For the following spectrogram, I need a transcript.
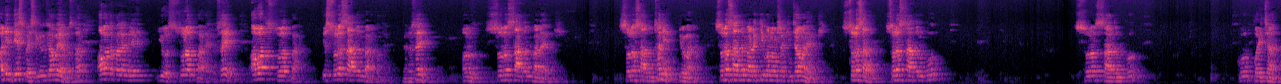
अनि देश भइसकेपछि अब हेर्नुहोस् त। अब तपाईँलाई मैले यो स्रोतबाट हेर्नुहोस् है। अब स्रोतबाट यो स्रोत साधनबाट भन्दै हेर्नुहोस् है। अरू स्रोत साधनबाट हेर्नुहोस्। स्रोत साधन छ नि योबाट स्रोत साधनबाट के बनाउन सकिन्छ भने स्रोत साधन। स्रोत साधनको स्रोत साधनको को पहिचान?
